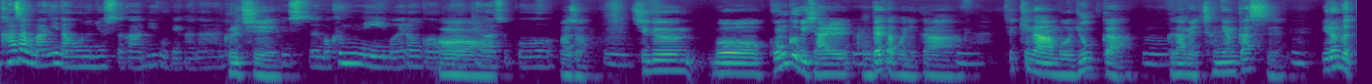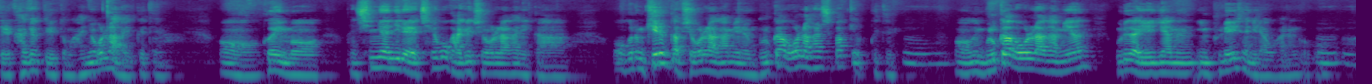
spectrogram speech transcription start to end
가장 많이 나오는 뉴스가 미국에 관한 그렇지. 뉴스, 뭐 금리 뭐 이런 거 어. 비롯해가지고, 맞아. 음, 지금 뭐 공급이 잘안 음. 되다 보니까 음, 특히나 뭐 유가, 음, 그 다음에 천연가스 음. 이런 것들 가격들이 또 많이 올라가 있거든. 어 거의 뭐 한 10년 이래 최고 가격치로 올라가니까 어 그럼 기름값이 올라가면은 물가가 올라갈 수밖에 없거든. 음, 어 물가가 올라가면 우리가 얘기하는 인플레이션이라고 하는 거고 음, 음,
